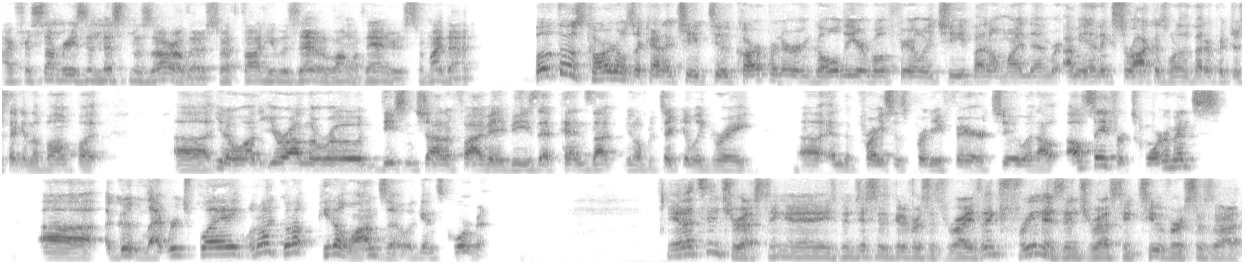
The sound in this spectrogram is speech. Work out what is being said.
I for some reason missed Mazara there, so I thought he was there along with Andrus. So my bad. Both those Cardinals are kind of cheap too. Carpenter and Goldie are both fairly cheap. I don't mind them. I mean, I think Soroka is one of the better pitchers taking the bump, but uh, you know, you're on the road, decent shot of five ABs. That pen's not you know particularly great, uh, and the price is pretty fair too. And I'll, I'll say for tournaments, uh, a good leverage play. What do I go up? Pete Alonso against Corbin. Yeah, that's interesting. And he's been just as good versus Rice. I think Freeman's interesting too versus uh,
